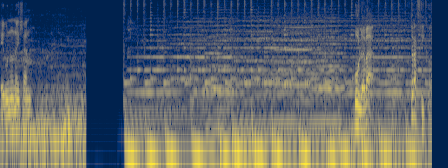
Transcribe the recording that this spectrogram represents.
Egun izan. Boulevard. Tráfico.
